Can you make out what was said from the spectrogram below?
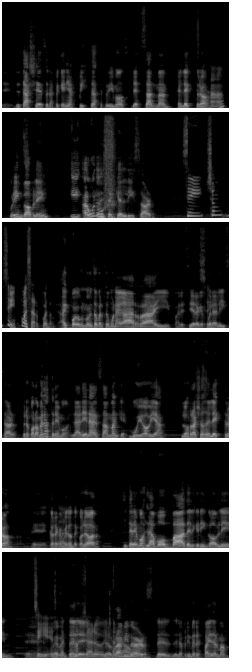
eh, detalles, las pequeñas pistas que tuvimos de Sandman, Electro, Ajá. Green Goblin y algunos Uf. dicen que el Lizard Sí, yo, sí, puede ser, puede ser. hay por algún momento parece como una garra y pareciera que Sí. fuera Lizard. Pero por lo menos tenemos la arena de Sandman, que es muy obvia. Los rayos de Electro, eh, que ahora cambiaron de color. Y tenemos la bomba del Green Goblin. eh, Sí, obviamente de, claro, de Ramiverse, de, de la primera Spider-Man.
